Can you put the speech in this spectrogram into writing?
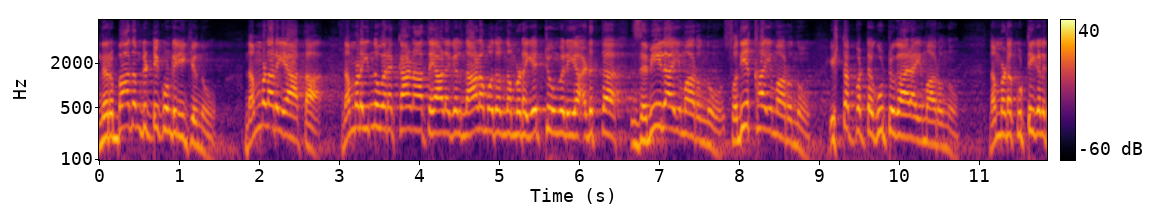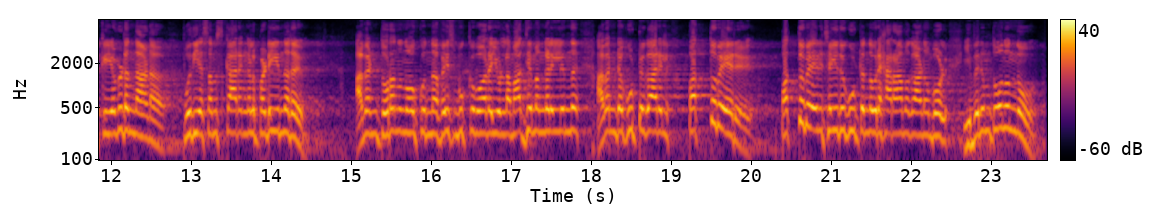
നിർബാധം കിട്ടിക്കൊണ്ടിരിക്കുന്നു. നമ്മളറിയാത്ത നമ്മൾ ഇന്ന് വരെ കാണാത്ത ആളുകൾ നാളെ മുതൽ നമ്മുടെ ഏറ്റവും വലിയ അടുത്ത ജമീലായി മാറുന്നു സ്വദീഖായി മാറുന്നു ഇഷ്ടപ്പെട്ട കൂട്ടുകാരായി മാറുന്നു. നമ്മുടെ കുട്ടികൾക്ക് എവിടെ നിന്നാണ് പുതിയ സംസ്കാരങ്ങൾ പഠിയുന്നത്? അവൻ തുറന്നു നോക്കുന്ന ഫേസ്ബുക്ക് പോലെയുള്ള മാധ്യമങ്ങളിൽ നിന്ന് അവന്റെ കൂട്ടുകാരിൽ പത്തു പേര് പത്തു പേര് ചെയ്തു കൂട്ടുന്ന ഒരു ഹറാമ് കാണുമ്പോൾ ഇവനും തോന്നുന്നു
